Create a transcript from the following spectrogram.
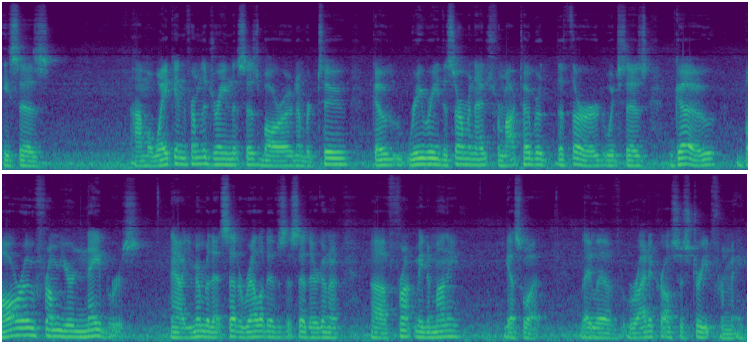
He says, I'm awakened from the dream that says borrow. Number two, go reread the sermon notes from October the 3rd, which says, Go borrow from your neighbors. Now, you remember that set of relatives that said they're going to uh, front me the money? Guess what? They live right across the street from me.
